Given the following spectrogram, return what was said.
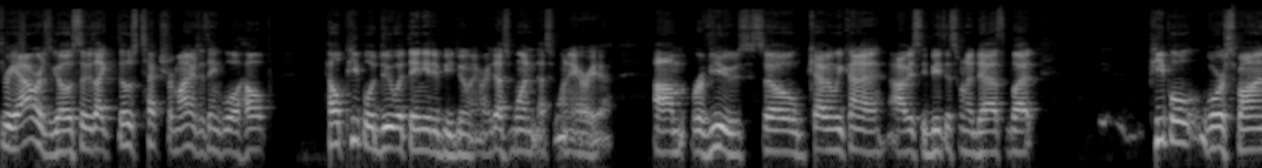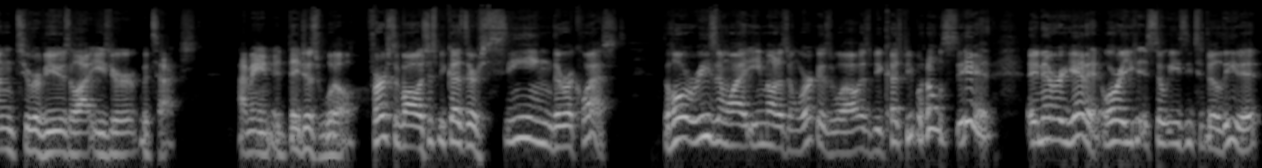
three hours ago. So like those text reminders, I think will help help people do what they need to be doing. Right. That's one. That's one area. Um, reviews. So Kevin, we kind of obviously beat this one to death, but people will respond to reviews a lot easier with text. I mean, it, they just will. First of all, it's just because they're seeing the request. The whole reason why email doesn't work as well is because people don't see it. They never get it. Or it's so easy to delete it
